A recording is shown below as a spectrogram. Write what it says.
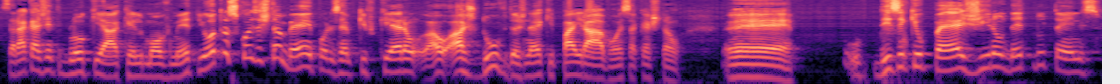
será que a gente bloquear aquele movimento e outras coisas também, por exemplo, que, que eram as dúvidas, né, que pairavam essa questão. É, o, dizem que o pé giram dentro do tênis,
